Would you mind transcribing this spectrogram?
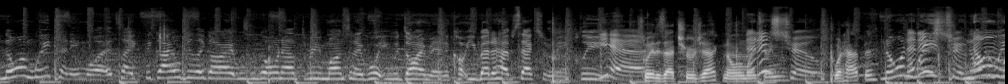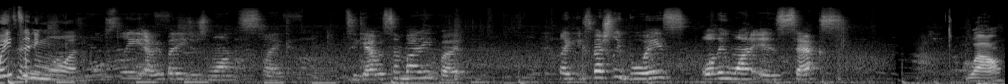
No one waits anymore. It's like the guy will be like, all right, we've been going out three months and I bought you a diamond. You better have sex with me, please. Yeah. So wait, is that true, Jack? No one That waits is anymore? true. What happened? No one That waits. is true. No, one one waits anymore. Mostly, everybody just wants like to get with somebody, but like especially boys, all they want is sex. Well,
